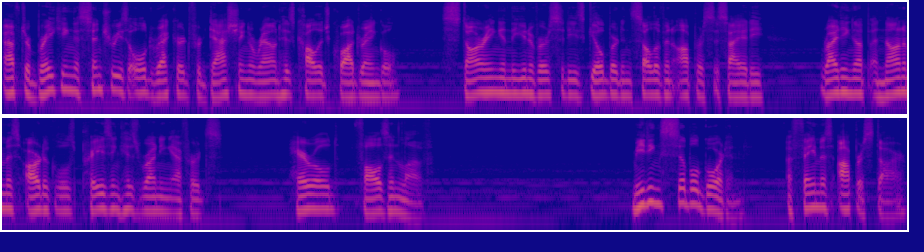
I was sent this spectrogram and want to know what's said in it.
After breaking a centuries old record for dashing around his college quadrangle, starring in the university's Gilbert and Sullivan Opera Society, writing up anonymous articles praising his running efforts, Harold falls in love. Meeting Sybil Gordon, a famous opera star,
